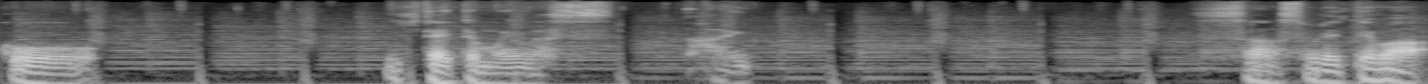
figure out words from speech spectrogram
こう、行きたいと思います。はい。さあ、それでは、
